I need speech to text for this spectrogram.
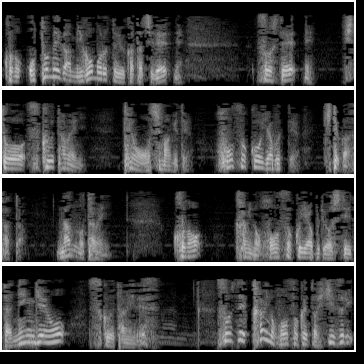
この乙女が身ごもるという形で、ね、そして、ね、人を救うために天を押し曲げて、法則を破って来てくださった。何のために？この神の法則破りをしていた人間を救うためにです。そして神の法則へと引きずり、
